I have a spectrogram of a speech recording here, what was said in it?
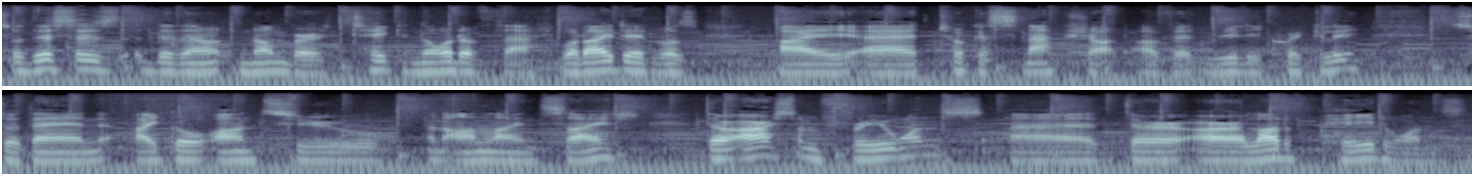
So this is the number, take note of that. What I did was I uh, took a snapshot of it really quickly. So then I go onto an online site. There are some free ones. Uh, there are a lot of paid ones.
